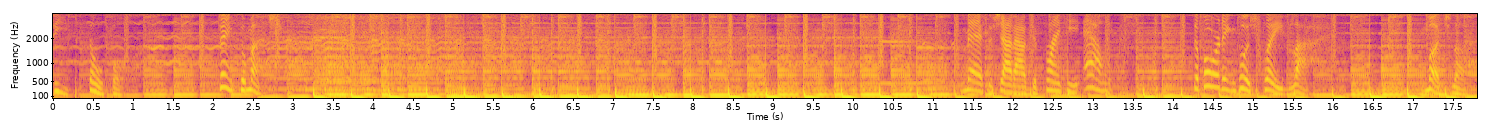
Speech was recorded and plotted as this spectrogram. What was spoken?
Deep Soulful. Thanks so much. Massive shout out to Frankie Alex, supporting Push Played Live. Much love.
